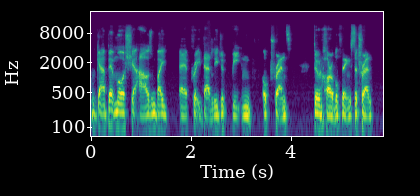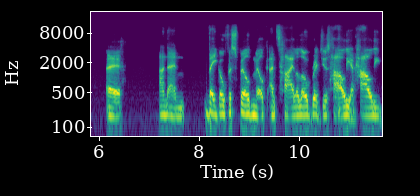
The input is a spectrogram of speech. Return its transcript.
we get a bit more shit housing by uh, Pretty Deadly just beating up Trent, doing horrible things to Trent. Uh, and then they go for spilled milk, and Tyler low bridges Howley, and Howley,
